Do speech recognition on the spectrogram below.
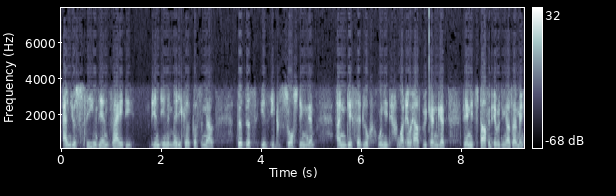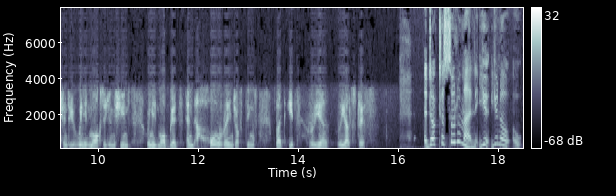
And you're seeing the anxiety in, in the medical personnel. This, this is exhausting them. And they said, look, we need whatever help we can get. They need staff and everything else I mentioned to you. We need more oxygen machines. We need more beds and a whole range of things. But it's real, real stress. Dr. Sooliman, you, you know,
